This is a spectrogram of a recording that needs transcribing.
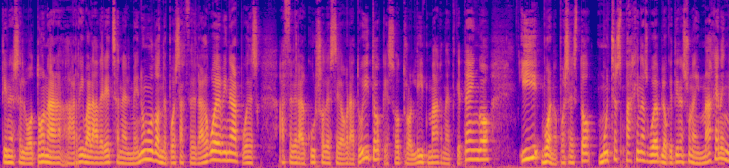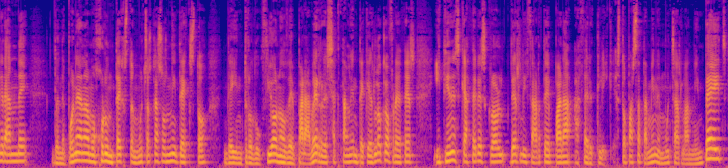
tienes el botón arriba a la derecha en el menú donde puedes acceder al webinar, puedes acceder al curso de SEO gratuito, que es otro lead magnet que tengo, y bueno, pues esto, muchas páginas web lo que tienes es una imagen en grande donde pone a lo mejor un texto, en muchos casos ni texto, de introducción o de para ver exactamente qué es lo que ofreces y tienes que hacer scroll, deslizarte para hacer clic. Esto pasa también en muchas landing pages,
